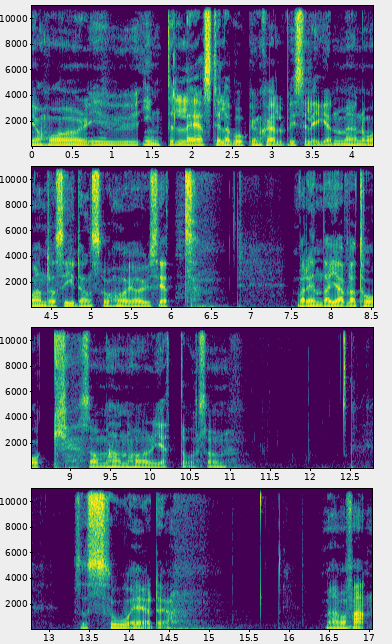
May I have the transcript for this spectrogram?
Jag har ju inte läst hela boken själv visserligen men å andra sidan så har jag ju sett varenda jävla talk som han har gett då. Så, så, så är det. Men vad fan.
